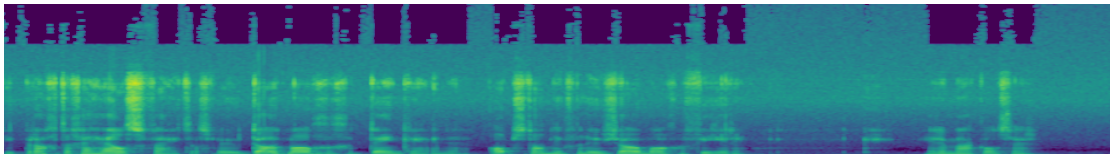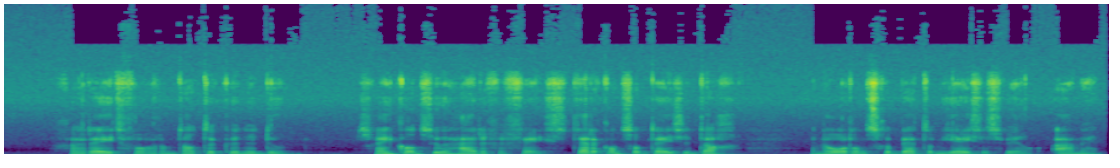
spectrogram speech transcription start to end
die prachtige helsfeit, als we uw dood mogen gedenken en de opstanding van uw zoon mogen vieren. Heer, maak ons er gereed voor om dat te kunnen doen. Schenk ons uw heilige geest, sterk ons op deze dag en hoor ons gebed om Jezus wil. Amen.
